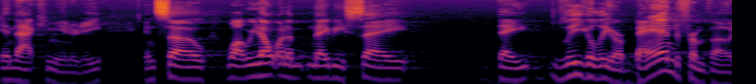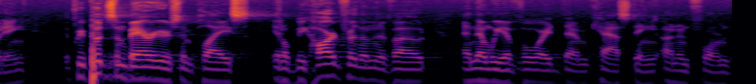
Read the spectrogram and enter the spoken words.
in that community. And so while we don't want to maybe say they legally are banned from voting, if we put some barriers in place, it'll be hard for them to vote, and then we avoid them casting uninformed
